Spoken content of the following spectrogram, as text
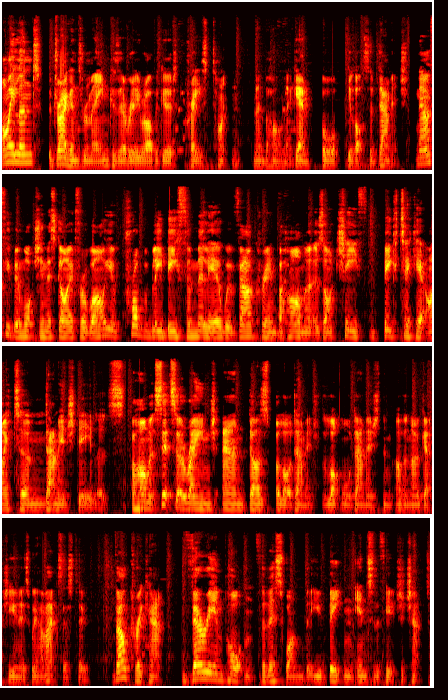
Island, the dragons remain because they're really rather good. Crazed Titan, and then Bahamut again for your lots of damage. Now, if you've been watching this guide for a while, you'll probably be familiar with Valkyrie and Bahamut as our chief big ticket item damage dealers. Bahamut sits at a range and does a lot of damage, a lot more damage than other no gacha units we have access to. Valkyrie Cat very important for this one that you've beaten into the future chapter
